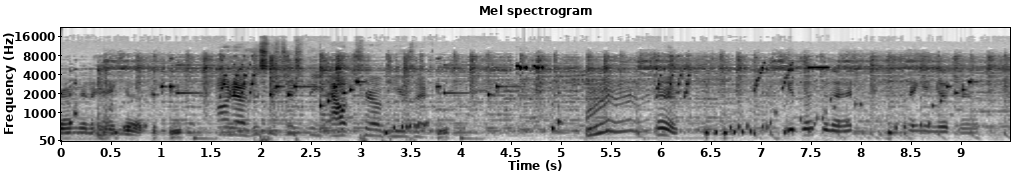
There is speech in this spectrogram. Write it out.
Or I'm gonna hang up. Oh no, this is just the outro music. Huh. Good luck with that. Hanging up now.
